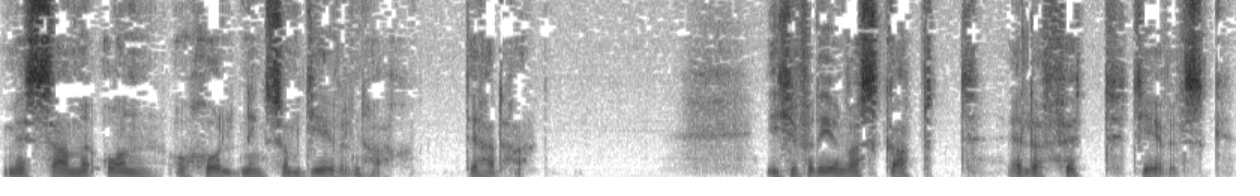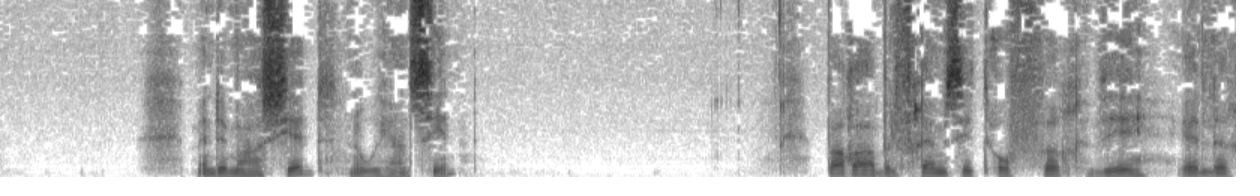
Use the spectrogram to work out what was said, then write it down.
med samme ånd og holdning som djevelen har. Det hadde han. Ikke fordi han var skapt eller født djevelsk, men det må ha skjedd noe i hans sinn. Bar Abel frem sitt offer ved eller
